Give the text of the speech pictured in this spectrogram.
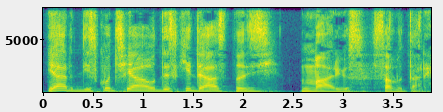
iar discuția o deschide astăzi Marius. Salutare!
